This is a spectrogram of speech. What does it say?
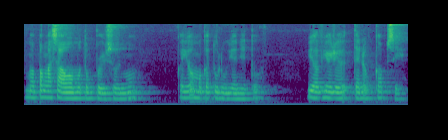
Mapangasawa mo tong person mo. Kayo ang magkatuluyan nito. You have here the Ten of Cups eh.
